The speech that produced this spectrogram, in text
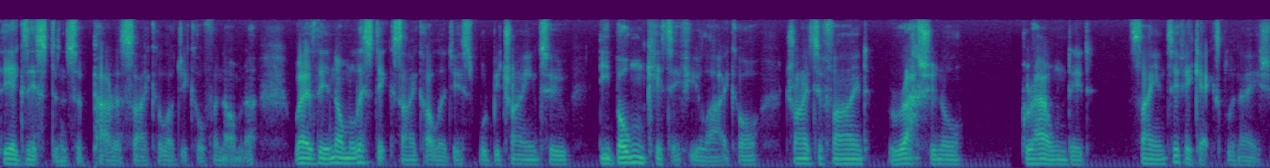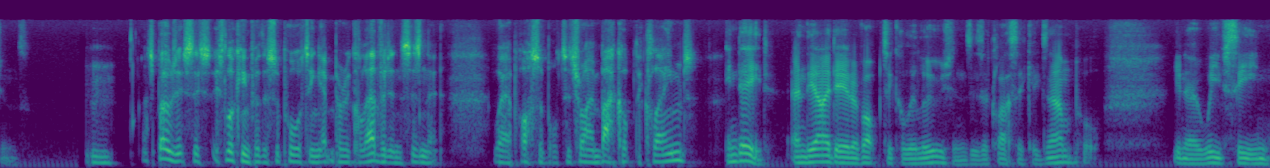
the existence of parapsychological phenomena, whereas the anomalistic psychologist would be trying to debunk it, if you like, or try to find rational, grounded scientific explanations. Mm. I suppose it's this, it's looking for the supporting empirical evidence, isn't it, where possible, to try and back up the claims. Indeed, and the idea of optical illusions is a classic example. You know, we've seen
